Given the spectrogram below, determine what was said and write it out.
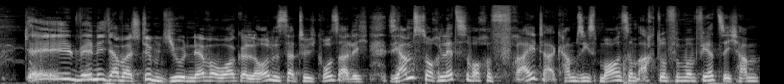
gehen wir nicht. Aber stimmt, You Never Walk Alone ist natürlich großartig. Sie haben es doch letzte Woche Freitag, haben Sie es morgens um 8.45 Uhr, haben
